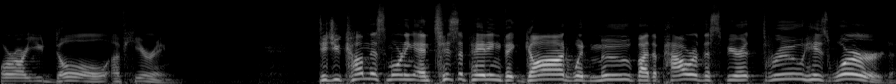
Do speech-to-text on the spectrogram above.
Or are you dull of hearing? Did you come this morning anticipating that God would move by the power of the Spirit through His Word?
